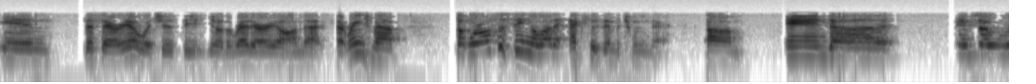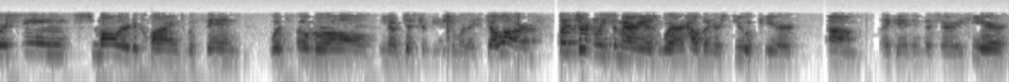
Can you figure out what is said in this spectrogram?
in this area, which is the, you know, the red area on that, that range map, but we're also seeing a lot of X's in between there. Um, and, uh, and so we're seeing smaller declines within with overall you know, distribution where they still are, but certainly some areas where hellbenders do appear, um, like in, in, this area here,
